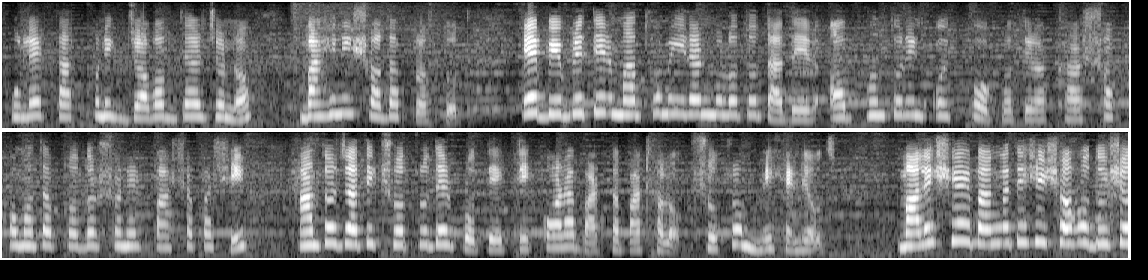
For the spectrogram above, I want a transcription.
ভুলের তাৎক্ষণিক জবাব দেওয়ার জন্য বাহিনী সদা প্রস্তুত। এ বিবৃতির মাধ্যমে ইরান মূলত তাদের অভ্যন্তরীণ ঐক্য ও প্রতিরক্ষার সক্ষমতা প্রদর্শনের পাশাপাশি আন্তর্জাতিক শত্রুদের প্রতি একটি কড়া বার্তা পাঠালো সূত্র মেহের নিউজ। মালয়েশিয়ায় বাংলাদেশি সহ দুশো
